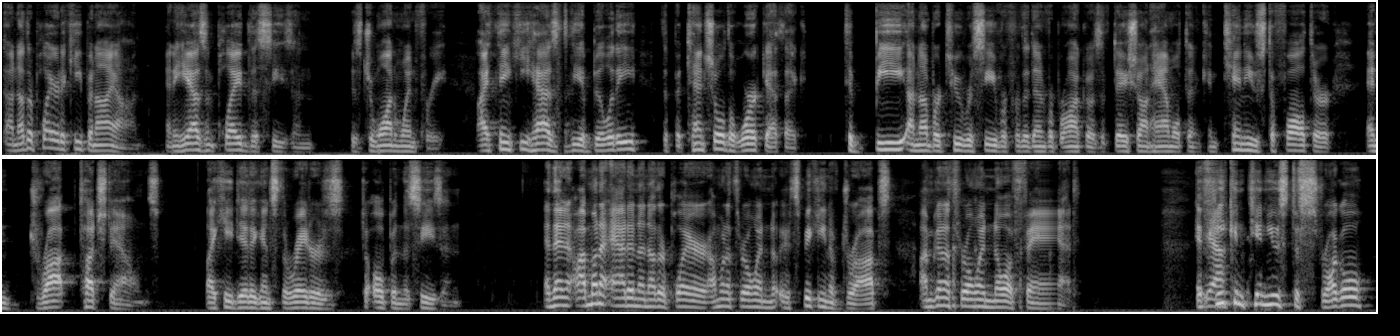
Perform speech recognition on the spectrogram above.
Another player to keep an eye on, and he hasn't played this season, is Juwann Winfree. I think he has the ability, the potential, the work ethic to be a number two receiver for the Denver Broncos if DaeSean Hamilton continues to falter and drop touchdowns like he did against the Raiders to open the season. And then I'm going to add in another player. I'm going to throw in, speaking of drops, I'm going to throw in Noah Fant. If yeah. he continues to struggle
